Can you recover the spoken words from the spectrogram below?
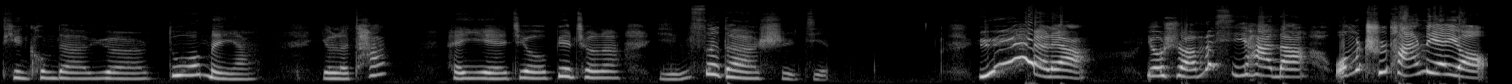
天空的月儿多美呀！有了它，黑夜就变成了银色的世界。月亮有什么稀罕的？我们池塘里也有，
